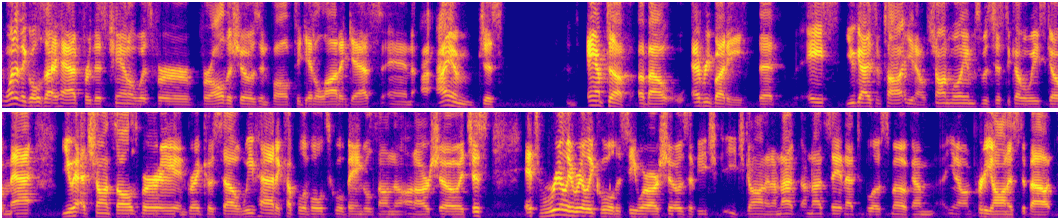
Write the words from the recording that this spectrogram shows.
one of the goals I had for this channel was for for all the shows involved to get a lot of guests, and I, I am just amped up about everybody that Ace, you guys have taught. You know, Shawn Williams was just a couple weeks ago. Matt, you had Sean Salisbury and Greg Cosell. We've had a couple of old school Bengals on the on our show. It's just it's really really cool to see where our shows have each each gone. And I'm not I'm not saying that to blow smoke. I'm you know I'm pretty honest about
